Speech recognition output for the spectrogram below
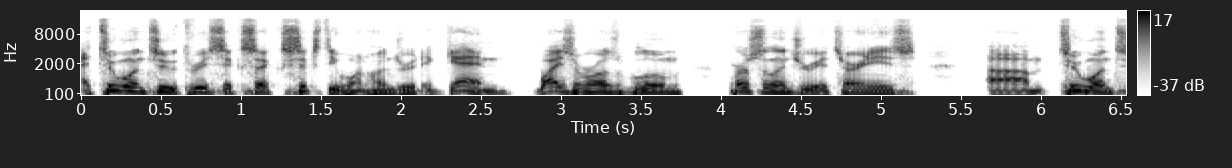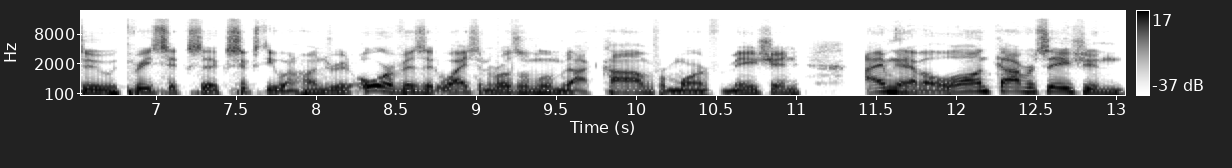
at 212-366-6100. Again, Weiss and Rosenblum, personal injury attorneys. Um, 212-366-6100 or visit weissandrosenblum.com for more information. I'm going to have a long conversation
